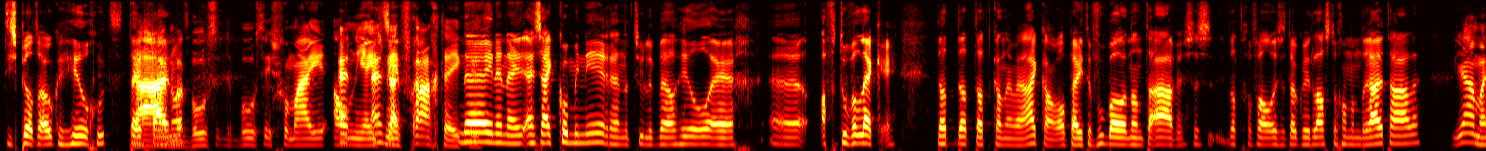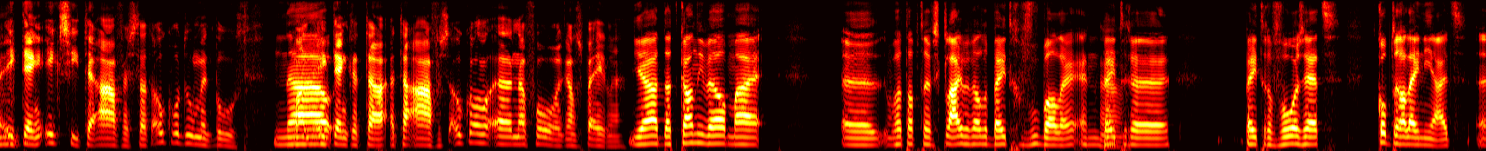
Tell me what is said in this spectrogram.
die speelt ook heel goed tegen ja, maar de boost is voor mij al En- niet en eens zij- meer een vraagteken. Nee, nee, nee. En zij combineren natuurlijk wel heel erg... eh, af en toe wel lekker. Dat, dat, dat kan. Hij kan wel beter voetballen dan Te Aves. Dus in dat geval is het ook weer lastig om hem eruit te halen. Ja, maar Hmm. ik denk, ik zie Ter Aves dat ook wel doen met Booth. Nou, Want ik denk dat Ter Aves ook wel eh, naar voren kan spelen. Ja, dat kan hij wel, maar eh, wat dat betreft is Kleiber wel een betere voetballer en een Ja. betere, betere voorzet. Komt er alleen niet uit, eh,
